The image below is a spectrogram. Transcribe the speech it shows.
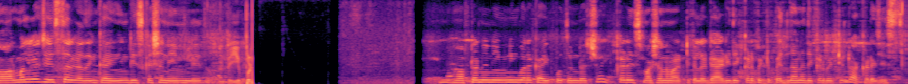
నార్మల్గా చేస్తారు కదా ఇంకా ఏం డిస్కషన్ ఏం లేదు. అంటే ఎప్పుడు ఆఫ్టర్నూన్ ఈవినింగ్ వరకు అయిపోతుండొచ్చు. ఇక్కడే శ్మశాన వాటికల డాడీది ఎక్కడ పెట్టి పెద్దనాన్నది ఎక్కడ పెట్టిండ్రో అక్కడే చేస్తాం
